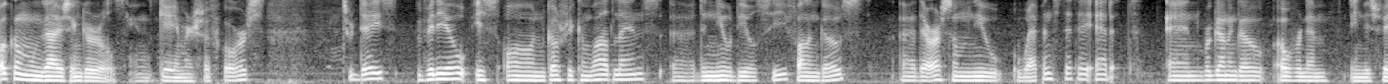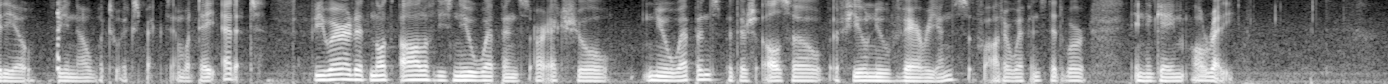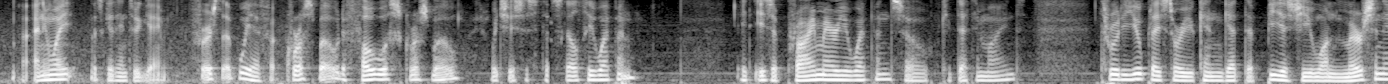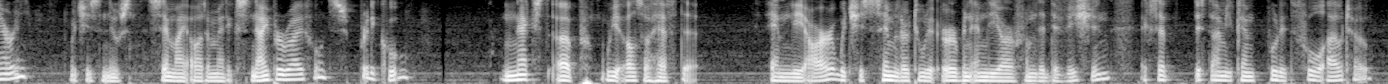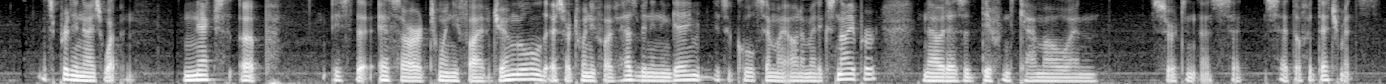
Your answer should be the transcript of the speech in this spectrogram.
Welcome guys and girls and gamers of course. Today's video is on Ghost Recon Wildlands, uh, the new DLC Fallen Ghost. Uh, there are some new weapons that they added and we're gonna go over them in this video so you know what to expect and what they added. Beware that not all of these new weapons are actual new weapons, but there's also a few new variants of other weapons that were in the game already. Uh, anyway, let's get into the game. First up we have a crossbow, the Phobos crossbow, which is a st stealthy weapon. It is a primary weapon, so keep that in mind. Through the Uplay store you can get the PSG-1 Mercenary, which is a new semi-automatic sniper rifle. It's pretty cool. Next up we also have the MDR, which is similar to the Urban MDR from the Division, except this time you can put it full auto. It's a pretty nice weapon. Next up is the SR25 Jungle. The SR25 has been in the game. It's a cool semi-automatic sniper. Now it has a different camo and certain uh, set, set of attachments.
